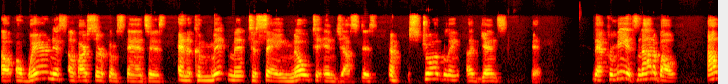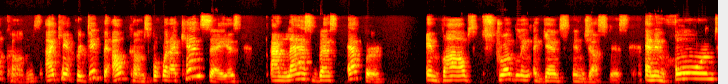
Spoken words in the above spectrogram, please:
awareness of our circumstances and a commitment to saying no to injustice and struggling against it. That for me, it's not about outcomes. I can't predict the outcomes, but what I can say is our last best effort involves struggling against injustice, an informed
